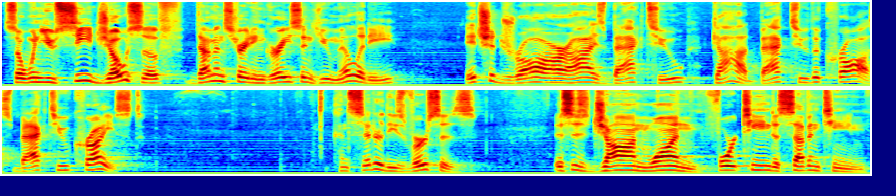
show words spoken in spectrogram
So when you see Joseph demonstrating grace and humility, it should draw our eyes back to God, back to the cross, back to Christ. Consider these verses. This is John 1 14 to 17.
